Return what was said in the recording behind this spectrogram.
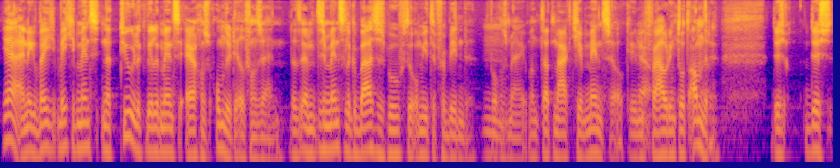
Ja, en ik weet, weet je, mensen, natuurlijk willen mensen ergens onderdeel van zijn. Dat, en het is een menselijke basisbehoefte om je te verbinden, mm. volgens mij. Want dat maakt je mens ook in verhouding tot anderen. Dus, dus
